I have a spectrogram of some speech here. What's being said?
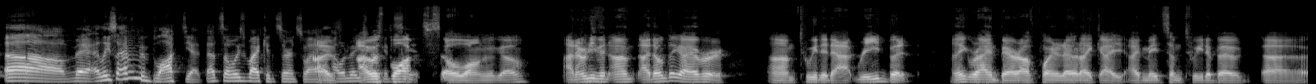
oh man, at least I haven't been blocked yet. That's always my concern. So I, I, sure I was blocked so long ago. I don't even. Um, I don't think I ever um, tweeted at Reed, but I think Ryan Baroff pointed out like I, I made some tweet about uh,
